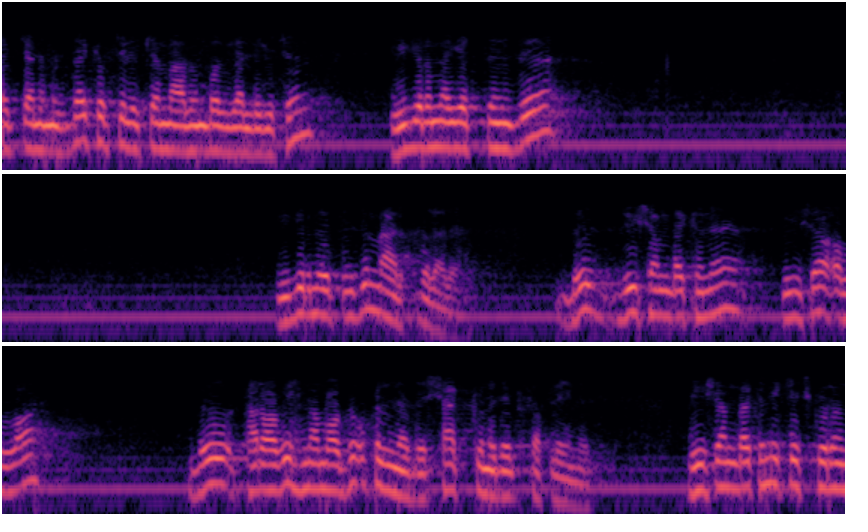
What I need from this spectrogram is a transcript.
aytganimizda ko'pchilikka ma'lum bo'lganligi uchun yigirma yettinchi yigirma yettinchi mart bo'ladi. Biz dushanba kuni inshaalloh bu taroveh namozi o'qilinadi shak kuni deb hisoblaymiz. Dushanba kuni kechqurun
